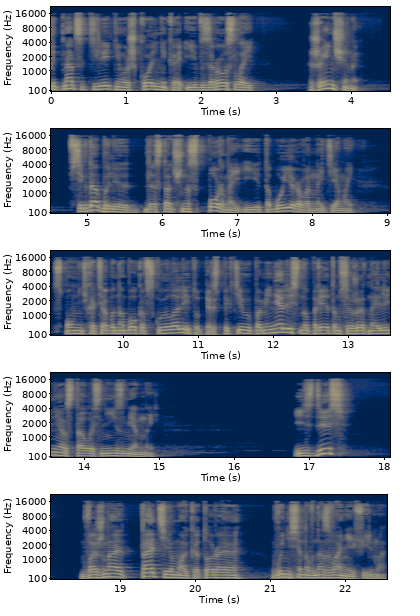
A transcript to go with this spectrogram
15-летнего школьника и взрослой женщины всегда были достаточно спорной и табуированной темой. Вспомнить хотя бы Набоковскую Лолиту. Перспективы поменялись, но при этом сюжетная линия осталась неизменной. И здесь важна та тема, которая вынесена в название фильма.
